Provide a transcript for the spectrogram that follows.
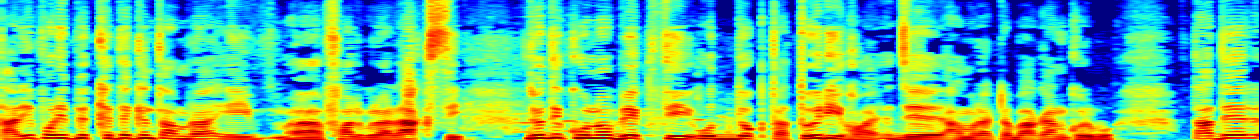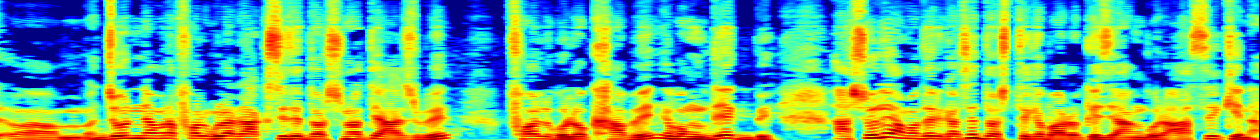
তারই পরিপ্রেক্ষিতে কিন্তু আমরা এই ফলগুলো রাখছি। যদি কোনো ব্যক্তি, উদ্যোক্তা তৈরি হয় যে আমরা একটা বাগান করব তাদের জন্য আমরা ফলগুলো রাখছি যে দর্শনার্থী আসবে, ফলগুলো খাবে এবং দেখবে আসলে আমাদের কাছে দশ থেকে বারো কেজি আঙ্গুর আছে কিনা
